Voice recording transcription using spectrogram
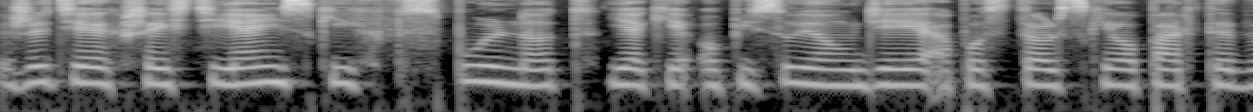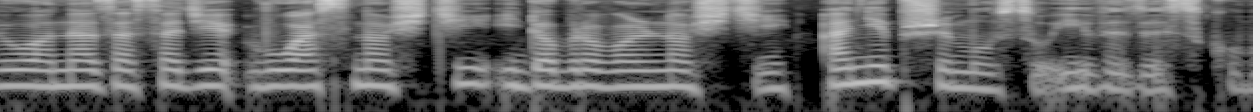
Życie chrześcijańskich wspólnot, jakie opisują dzieje apostolskie, oparte było na zasadzie własności i dobrowolności, a nie przymusu i wyzysku.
